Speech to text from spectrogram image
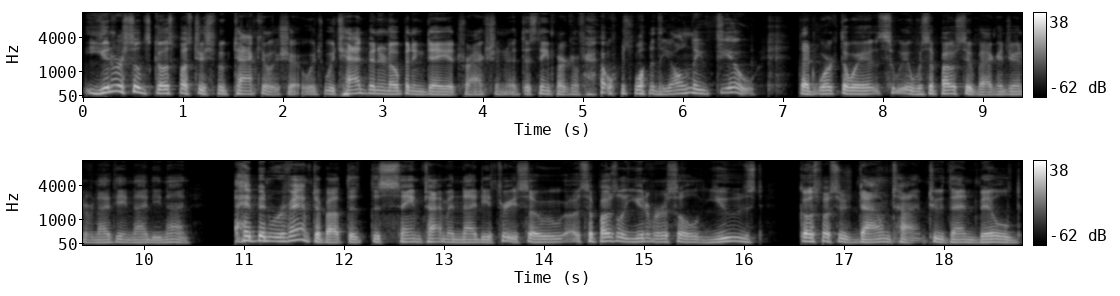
Universal's Ghostbusters Spectacular Show, which which had been an opening day attraction at this theme park, of how, was one of the only few that worked the way it was supposed to back in June of 1999. had been revamped about the, the same time in 93. So uh, supposedly Universal used Ghostbusters downtime to then build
